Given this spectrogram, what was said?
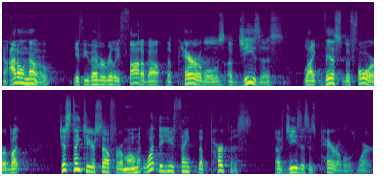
Now, I don't know if you've ever really thought about the parables of Jesus like this before, but just think to yourself for a moment what do you think the purpose of Jesus' parables were?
